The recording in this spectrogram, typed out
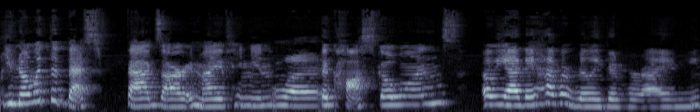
You know what the best bags are, in my opinion? What? The Costco ones. Oh yeah, they have a really good variety.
